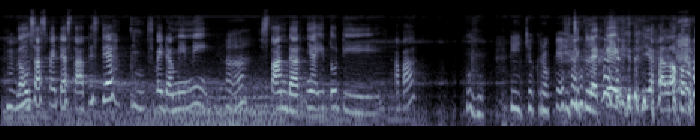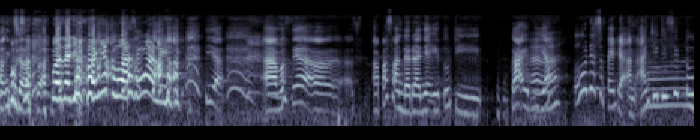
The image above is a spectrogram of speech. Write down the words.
Nggak Mm-mm. usah sepeda statis deh sepeda mini. Heeh, standarnya itu di apa? Di Jugrok ya jegleke gitu ya kalau orang Jawa. bahasa Jawanya keluar semua nih. Iya. Ah, maksudnya eh, apa sandarannya itu dibuka itu ya. Udah sepedaan aja di Oh, situ.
